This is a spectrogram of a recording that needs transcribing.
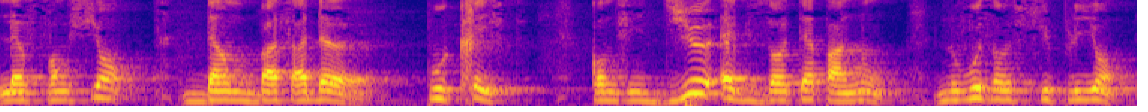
les fonctions d'ambassadeur pour Christ, comme si Dieu exhortait par nous. Nous vous en supplions,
